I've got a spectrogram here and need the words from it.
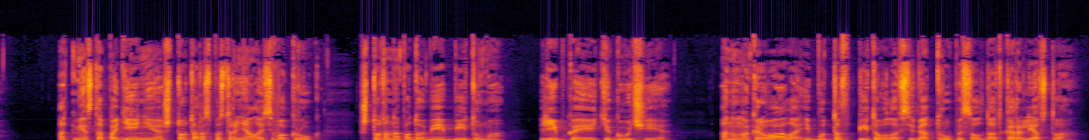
От места падения что-то распространялось вокруг, что-то наподобие битума, липкое и тягучее. Оно накрывало и будто впитывало в себя трупы солдат королевства.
